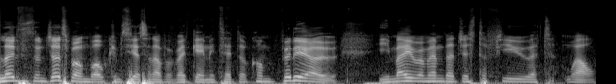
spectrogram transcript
Ladies and gentlemen, welcome to yet another RedGamingTech.com video. You may remember just a few, well,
